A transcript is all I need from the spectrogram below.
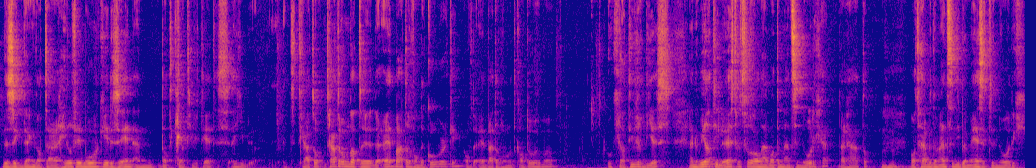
Dus ik denk dat daar heel veel mogelijkheden zijn en dat creativiteit is het, gaat om, het gaat erom dat de, de uitbater van de coworking, of de uitbater van het kantoorgebouw, hoe creatiever die is, en hoe meer dat die luistert vooral naar wat de mensen nodig hebben, daar gaat het om. Mhm. Wat hebben de mensen die bij mij zitten nodig?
